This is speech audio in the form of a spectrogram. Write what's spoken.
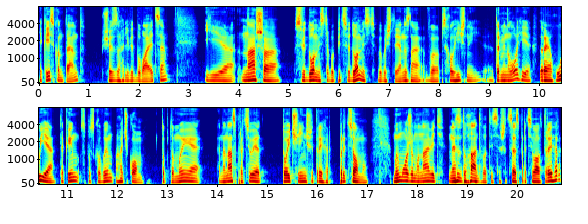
якийсь контент, щось взагалі відбувається, і наша свідомість або підсвідомість, вибачте, я не знаю, в психологічній е, термінології реагує таким спусковим гачком. Тобто, ми, на нас працює той чи інший тригер. При цьому ми можемо навіть не здогадуватися, що це спрацював тригер,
